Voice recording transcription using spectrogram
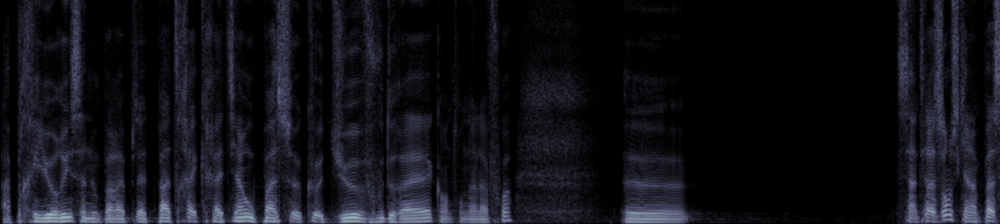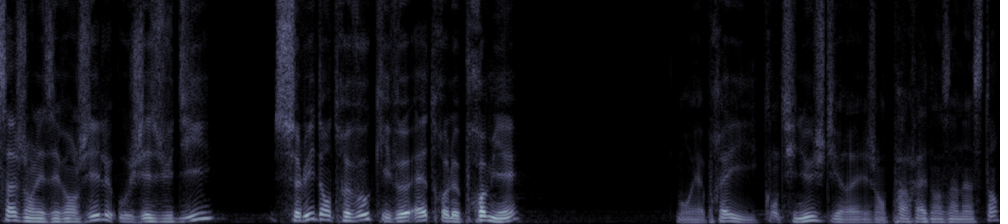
a priori, ça nous paraît peut-être pas très chrétien ou pas ce que Dieu voudrait quand on a la foi. Euh, c'est intéressant parce qu'il y a un passage dans les évangiles où Jésus dit Celui d'entre vous qui veut être le premier. Bon, et après, il continue, je dirais, j'en parlerai dans un instant,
